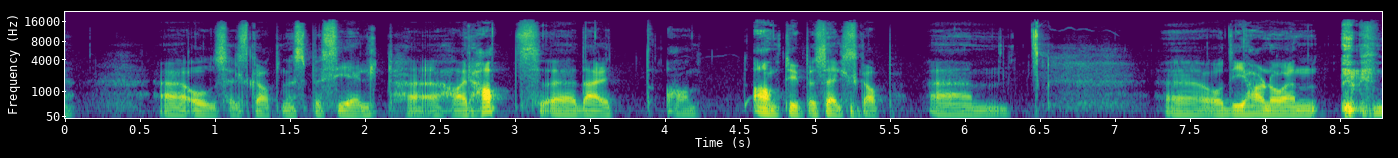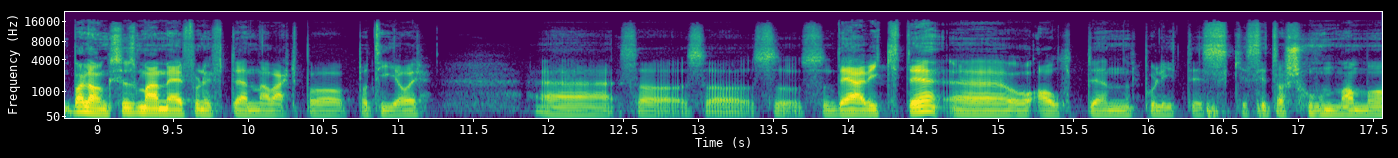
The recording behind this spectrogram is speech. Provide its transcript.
uh, oljeselskapene spesielt uh, har hatt. det er et annet, annet type selskap. Um, og de har nå en balanse som er mer fornuftig enn den har vært på, på ti år. Så, så, så, så, det er viktig, og alltid en politisk situasjon man må,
